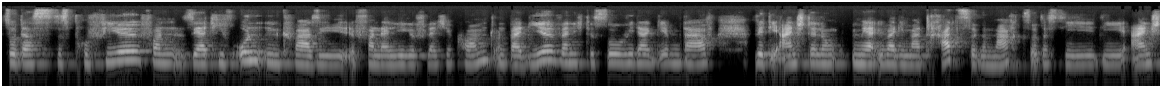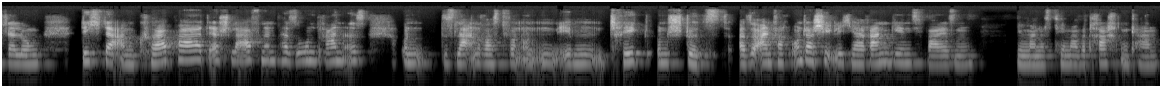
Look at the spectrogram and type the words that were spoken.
so dass das Profil von sehr tief unten quasi von der Liegefläche kommt. Und bei dir, wenn ich das so wiedergeben darf, wird die Einstellung mehr über die Matratze gemacht, so dass die, die Einstellung dichter am Körper der schlafenden Person dran ist und das Lattenrost von unten eben trägt und stützt. Also einfach unterschiedliche Herangehensweisen wie man das Thema betrachten kann.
